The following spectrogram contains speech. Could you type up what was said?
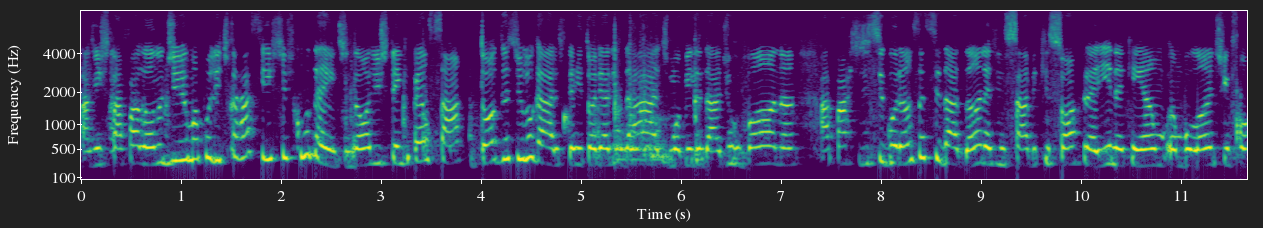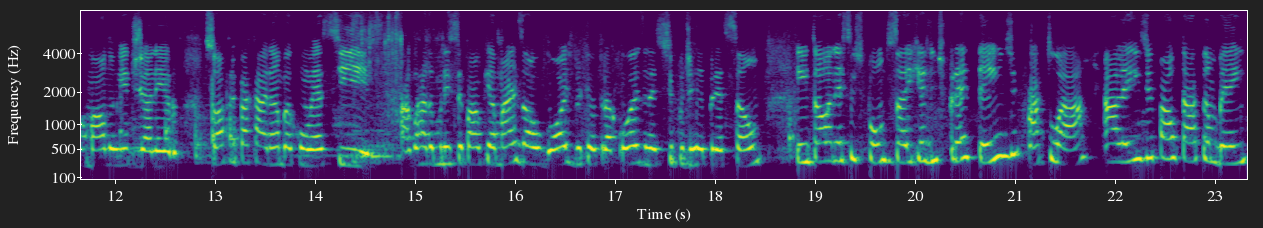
a gente está falando de uma política racista excludente. Então a gente tem que pensar em todos esses lugares, territorialidade, mobilidade urbana, a parte de segurança cidadã, né, a gente sabe que sofre aí, né, quem é ambulante informal no Rio de Janeiro, sofre pra caramba com esse a guarda municipal que é mais algoz do que outra coisa, nesse tipo de repressão. Então é nesses pontos aí que a gente pretende atuar, além de pautar também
